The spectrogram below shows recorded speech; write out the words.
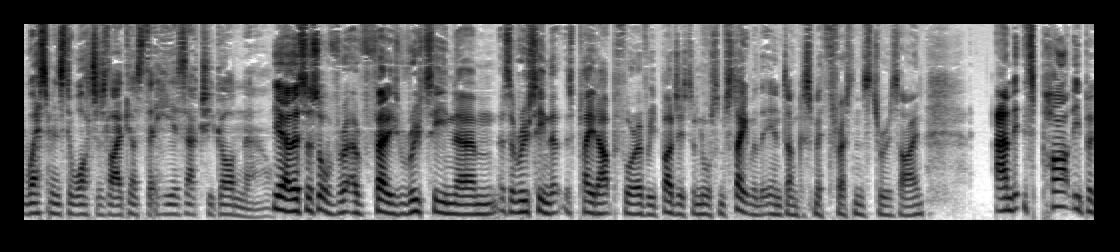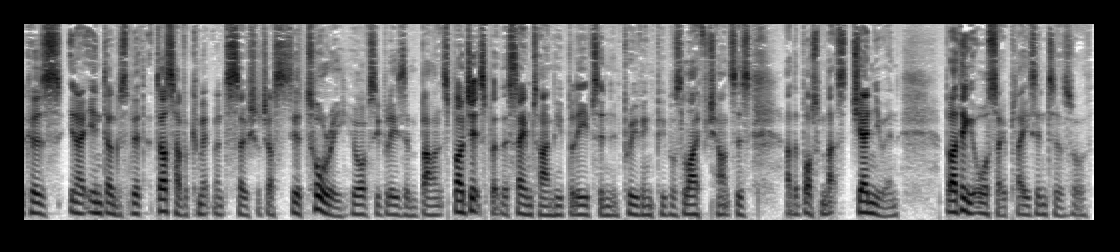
Westminster watchers like us that he has actually gone now. Yeah, there's a sort of a fairly routine, um, there's a routine that is played out before every budget and autumn statement that Iain Duncan Smith threatens to resign. And it's partly because, you know, Iain Duncan Smith does have a commitment to social justice. He's a Tory who obviously believes in balanced budgets, but at the same time, he believes in improving people's life chances at the bottom. That's genuine. But I think it also plays into sort of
